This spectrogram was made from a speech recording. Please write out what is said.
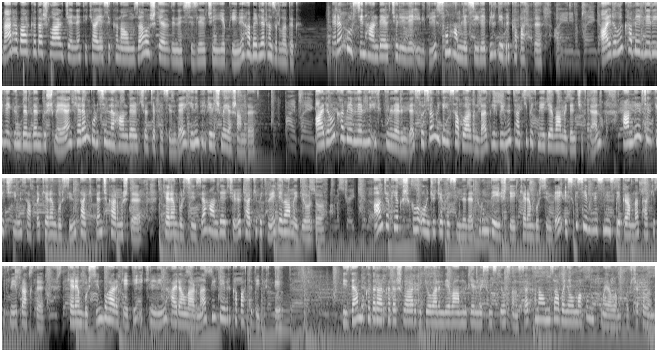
Merhaba arkadaşlar, Cennet Hikayesi kanalımıza hoş geldiniz. Sizler için yepyeni haberler hazırladık. Kerem Bürsin Hande Erçel ile ilgili son hamlesiyle bir devri kapattı. Ayrılık haberleriyle gündemden düşmeyen Kerem Bürsin ile Hande Erçel cephesinde yeni bir gelişme yaşandı. Ayrılıq haberlərinin ilk günlərində sosial media hesablarında bir-birini takip etməyə davam edən çiftdən Hande Erçel keçdiyimiz hafta Kərəm Bursini takipdən çıxarmışdı. Kərəm Bursin isə Hande Erçeli takip etməyə davam ediyordu. Ancaq yakışıqlı oyuncu cephesində də durum dəyişdi. Kərəm Bursin də eski sevgilisini Instagramdan takip etməyi bıraktı. Kərəm Bursin bu hərəkəti ikilinin hayranlarına bir devir kapattı dedirtdi. Bizden bu kadar arkadaşlar. Videoların devamını gelmesini istiyorsanız da kanalımıza abone olmayı unutmayalım. Hoşçakalın.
